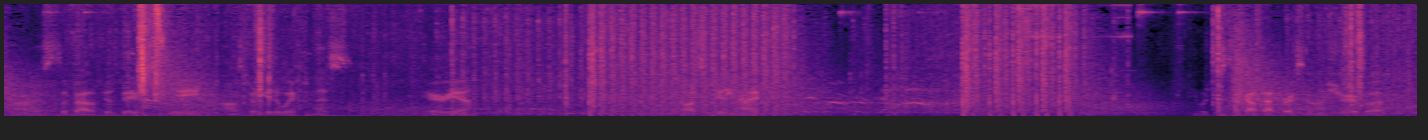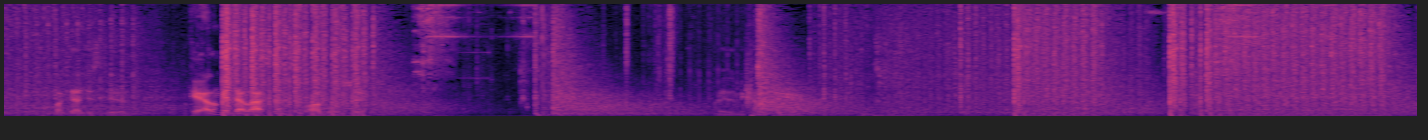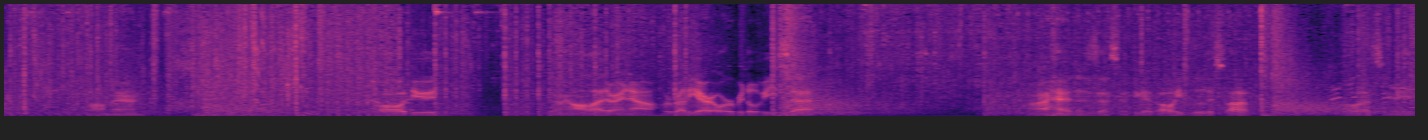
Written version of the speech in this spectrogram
Uh, this is a battlefield basically. I was trying to get away from this area. Oh, it's getting knifed. People just took out that person, I'm not sure, but fuck did I just do? Okay, I don't get that last time squad bullshit. Oh, he's gonna be through here. Oh man. Oh dude. We're going all it right now. We're about to get our orbital VSAT. Alright, this is that's gonna be. Oh, he blew this up. Oh, that's amazing.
